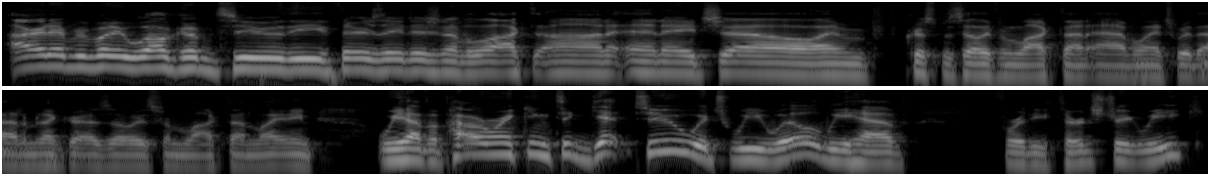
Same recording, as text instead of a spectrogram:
All right, everybody, welcome to the Thursday edition of Locked On NHL. I'm Chris Maselli from Locked On Avalanche with Adam Denker, as always, from Locked On Lightning. We have a power ranking to get to, which we will. We have for the third straight week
